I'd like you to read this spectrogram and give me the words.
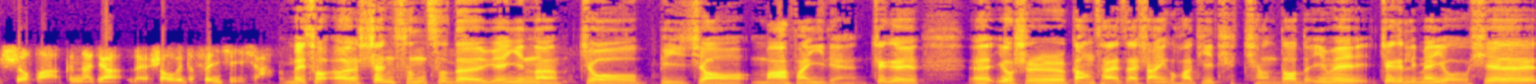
设法跟大家来稍微的分析一下。没错，呃，深层次的原因呢就比较麻烦一点。这个呃，又是刚才在上一个话题讲到的，因为这个里面有些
